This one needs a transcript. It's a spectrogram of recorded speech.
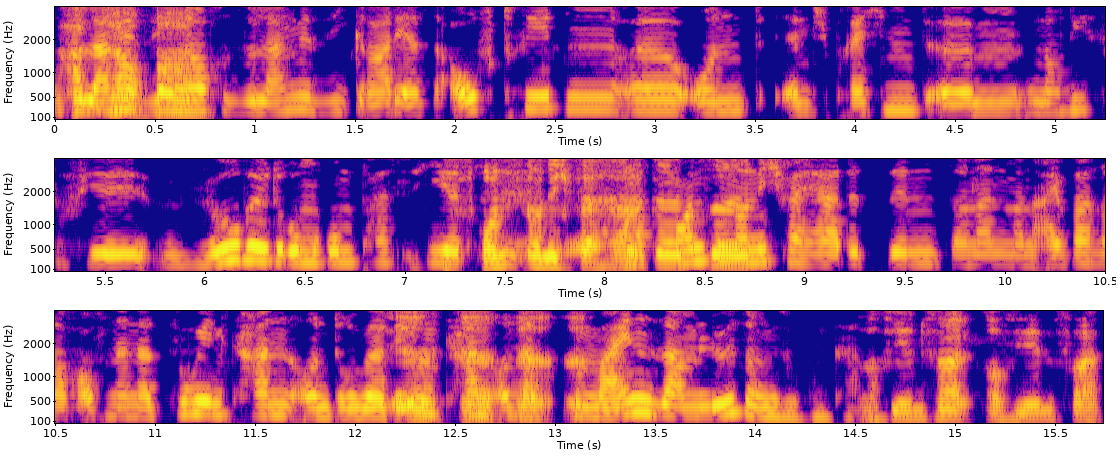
solange sie noch, solange sie gerade erst auftreten äh, und entsprechend ähm, noch nicht so viel Wirbel drumherum passiert, die Fronten noch nicht verhärtet die Fronten sind, noch nicht verhärtet sind, sondern man einfach noch aufeinander zugehen kann und drüber reden kann ja, und nach ja, gemeinsamen Lösungen suchen kann. Auf jeden Fall, auf jeden Fall.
